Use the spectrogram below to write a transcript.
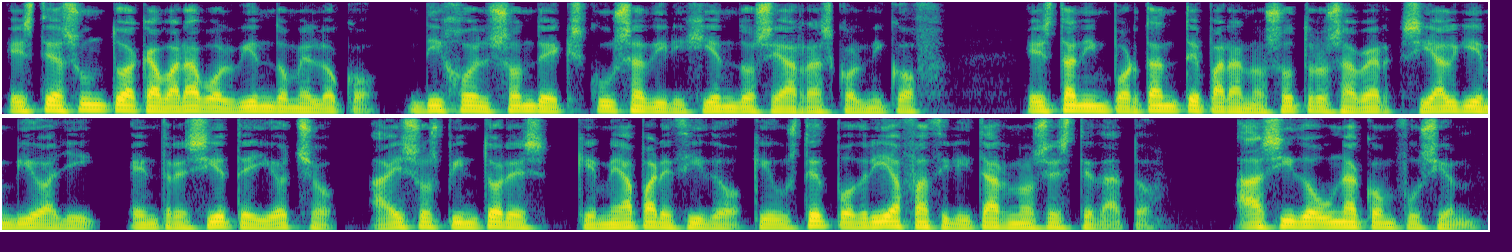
Este asunto acabará volviéndome loco, dijo el son de excusa dirigiéndose a Raskolnikov. Es tan importante para nosotros saber si alguien vio allí, entre 7 y 8, a esos pintores, que me ha parecido que usted podría facilitarnos este dato. Ha sido una confusión.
